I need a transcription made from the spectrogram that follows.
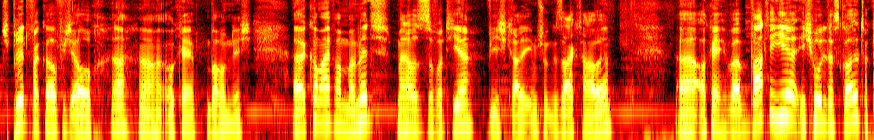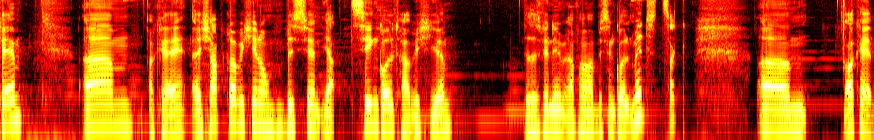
Sprit verkaufe ich auch. Ja, ja, okay, warum nicht? Äh, komm einfach mal mit. Mein Haus ist sofort hier, wie ich gerade eben schon gesagt habe. Äh, okay, warte hier, ich hole das Gold, okay. Ähm, okay, ich habe, glaube ich, hier noch ein bisschen... Ja, 10 Gold habe ich hier. Das heißt, wir nehmen einfach mal ein bisschen Gold mit. Zack. Ähm, okay.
